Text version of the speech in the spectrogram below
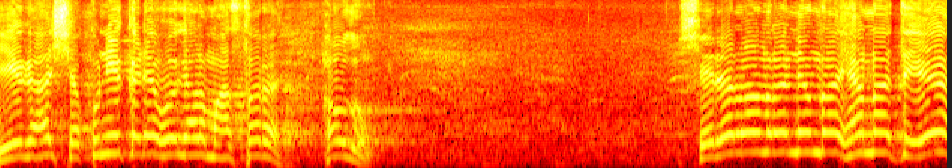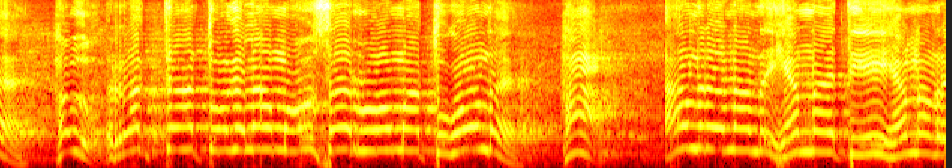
ಈಗ ಶಕುನಿ ಕಡೆ ಹೋಗ್ಯಾಳ ಮಾಸ್ತರ್. ಹೌದು. ಶರೀರ ಅಂದ್ರೆ ನಿಂದ ಹೆಣ್ಣತಿ. ಹೌದು. ರಕ್ತ ತೊಗಲ ಮಾಂಸ ರೋಮ ತಗೊಂಡ ಹಾ. ಅಂದ್ರ ನಂದು ಹೆಣ್ಣೈತಿ ಹೆಣ್ಣಂದ್ರ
